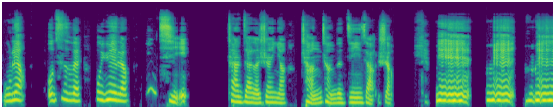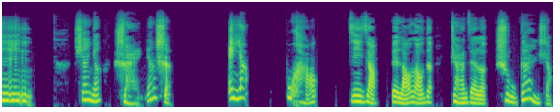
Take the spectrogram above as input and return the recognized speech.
无料，哦，刺猬和月亮一起插在了山羊长长的犄角上。咩咩咩！山羊甩呀甩。哎呀，不好！犄角被牢牢的扎在了树干上。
